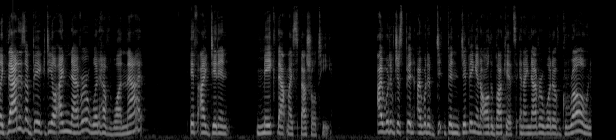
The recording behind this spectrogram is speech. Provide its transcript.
Like, that is a big deal. I never would have won that if I didn't make that my specialty. I would have just been I would have di- been dipping in all the buckets and I never would have grown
